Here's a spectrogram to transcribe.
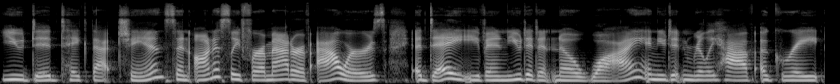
you did take that chance. And honestly, for a matter of hours, a day even, you didn't know why, and you didn't really have a great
